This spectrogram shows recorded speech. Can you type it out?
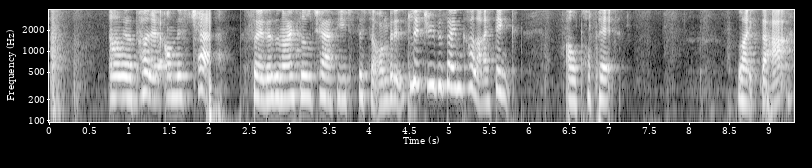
And I'm going to put it on this chair. So there's a nice little chair for you to sit on, but it's literally the same colour. I think I'll pop it like that.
